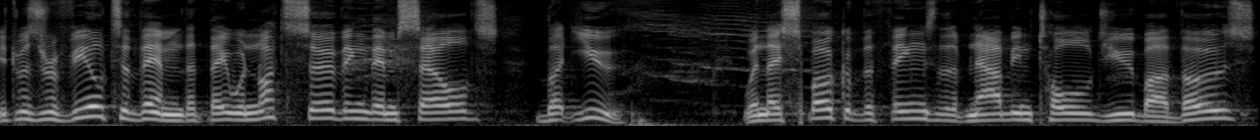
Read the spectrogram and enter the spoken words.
It was revealed to them that they were not serving themselves, but you, when they spoke of the things that have now been told you by those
